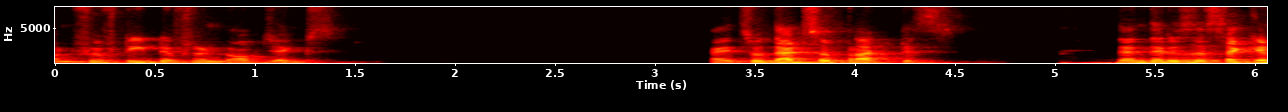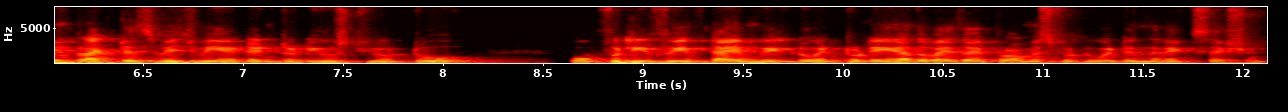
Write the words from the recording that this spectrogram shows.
on 50 different objects. Right? So that's a practice. Then there is a second practice which we had introduced you to. Hopefully, if we have time, we'll do it today. Otherwise, I promise to do it in the next session.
